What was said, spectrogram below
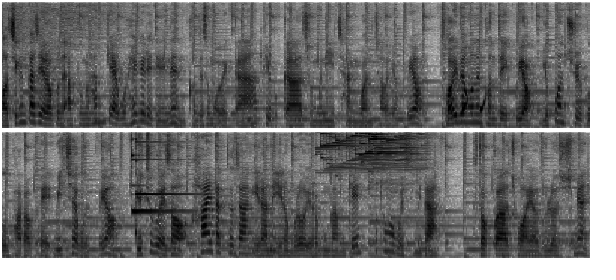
어, 지금까지 여러분의 아픔을 함께하고 해결해드리는 건대소모외과 피부과 전문의 장원철이었고요. 저희 병원은 건대입구역 6번 출구 바로 앞에 위치하고 있고요. 유튜브에서 하이닥터장이라는 이름으로 여러분과 함께 소통하고 있습니다. 구독과 좋아요 눌러주시면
